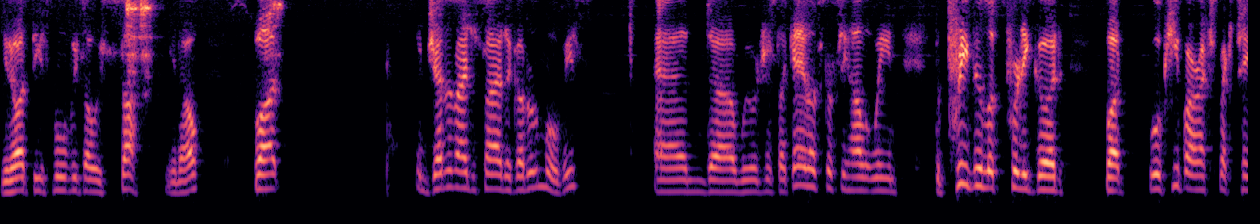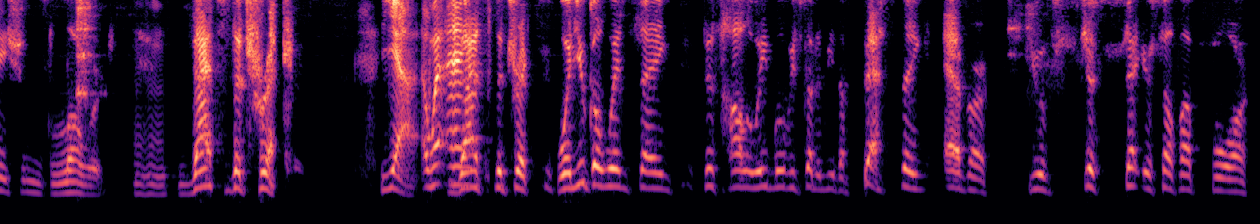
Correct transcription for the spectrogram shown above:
you know what these movies always suck you know but jen and i decided to go to the movies and uh, we were just like hey let's go see halloween the preview looked pretty good but we'll keep our expectations lowered. That's the trick. yeah. and That's the trick. When you go in saying this Halloween movie's going to be the best thing ever, you've just set yourself up for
